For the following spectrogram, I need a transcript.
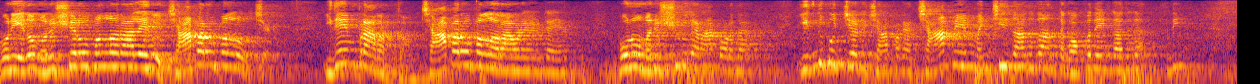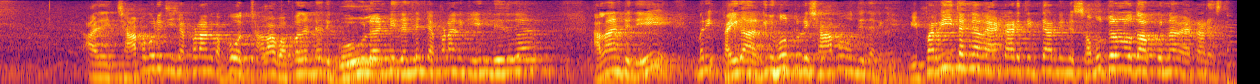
పోనీ ఏదో మనుష్య రూపంలో రాలేదు చేప రూపంలో వచ్చాడు. ఇదేం ప్రారంభం? చేప రూపంలో రావడం ఏంటయ్యా పోను మనుష్యుడిగా రాకూడదా? ఎందుకు వచ్చాడు చేపగా? చేప ఏం మంచిది కాదుగా? అంత గొప్పదేం కాదుగా? అది? అది చేప గురించి చెప్పడానికి అబ్బో చాలా గొప్పదండి. అది గోవు లాంటిదండి అని చెప్పడానికి ఏం లేదుగా? అలాంటిది మరి పైగా అగ్నిహోత్రుడి శాపం ఉంది దానికి. విపరీతంగా వేటాడి తింటారు నిన్ను సముద్రంలో దాక్కున్నా వేటాడేస్తారు.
